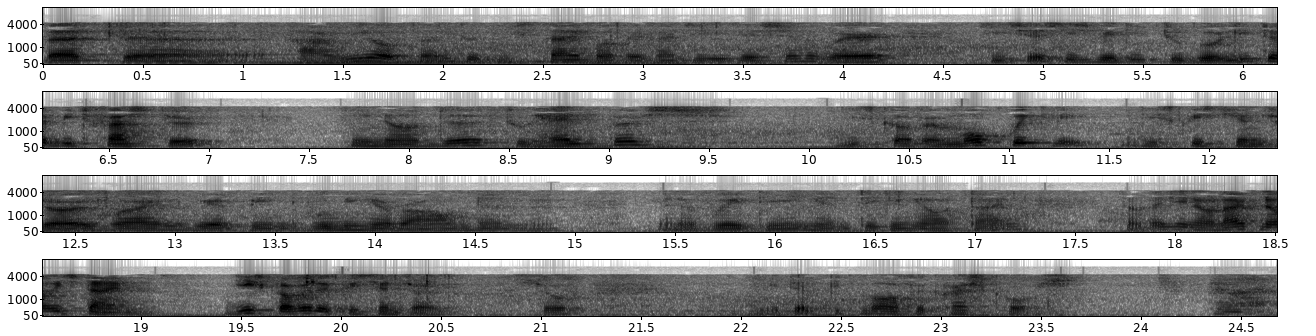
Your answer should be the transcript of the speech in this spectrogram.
but uh, are we open to this type of evangelization where Jesus is ready to go a little bit faster in order to help us discover more quickly this Christian joy while we have been roaming around and uh, kind of waiting and taking our time. Sometimes in our life, now it's time. Discover the Christian joy. So, a little bit more of a crash course. Can I,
